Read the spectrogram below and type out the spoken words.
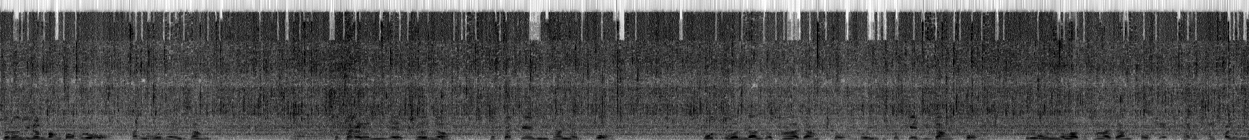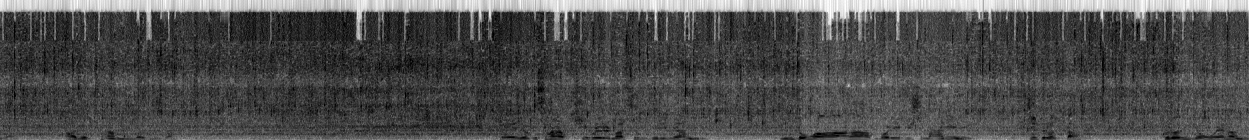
저는 이런 방법으로 한 5년 이상 어, 세탁을 했는데 전혀 세탁기에도 이상이 없고 옷 원단도 상하지 않고 머리빗도 깨지지 않고 그리고 운동화도 상하지 않고 깨끗하게 잘 빨립니다. 아주 편한 방법입니다. 네, 여기서 하나 팁을 말씀드리면 운동화나 머리빗이 많이 찌들었다. 그런 경우에는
